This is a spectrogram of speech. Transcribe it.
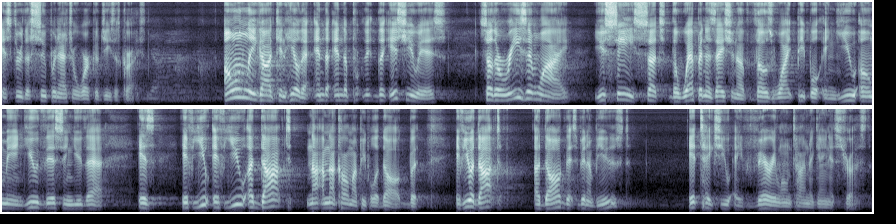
is through the supernatural work of Jesus Christ. Only God can heal that. And the, and the, the issue is so the reason why you see such the weaponization of those white people and you owe me and you this and you that is if you if you adopt not, I'm not calling my people a dog, but if you adopt a dog that's been abused, it takes you a very long time to gain its trust.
